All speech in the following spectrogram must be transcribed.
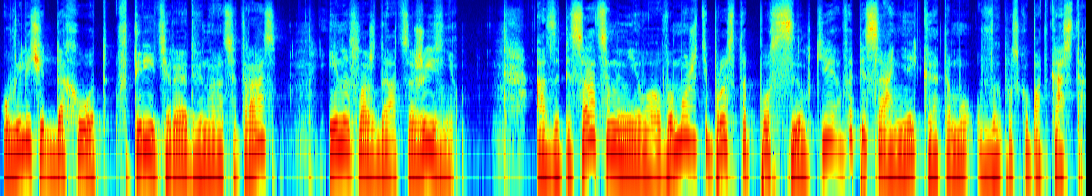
увеличить доход в 3-12 раз и наслаждаться жизнью». А записаться на него вы можете просто по ссылке в описании к этому выпуску подкаста.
